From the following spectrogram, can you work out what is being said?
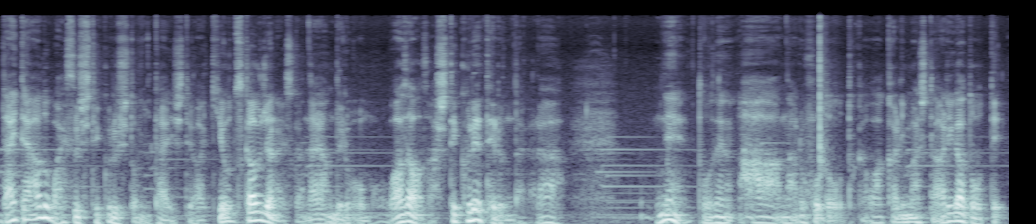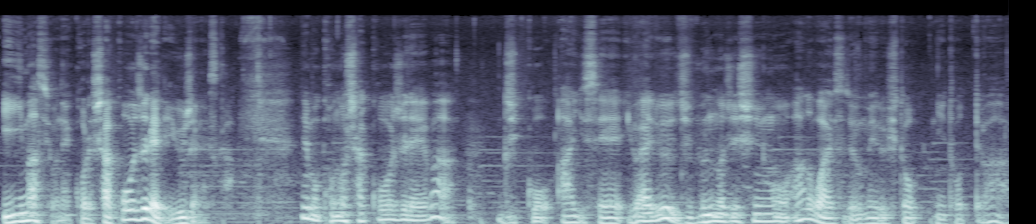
大体アドバイスしてくる人に対しては気を使うじゃないですか。悩んでる方も。わざわざしてくれてるんだから。ね。当然「ああなるほど」とか「分かりました。ありがとう」って言いますよね。これ社交辞令で言うじゃないですか。でもこの社交辞令は自己愛性いわゆる自分の自信をアドバイスで埋める人にとっては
